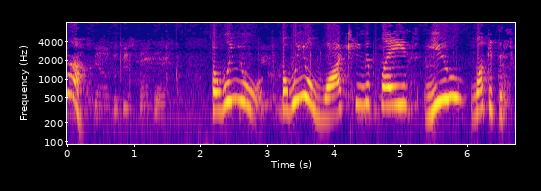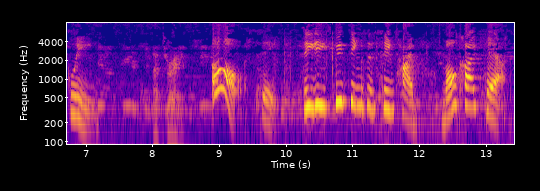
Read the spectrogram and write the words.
Huh. But when you but when you're watching the plays, you look at the screen. That's right. Oh, I see. So you do two things at the same time. Multitask.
